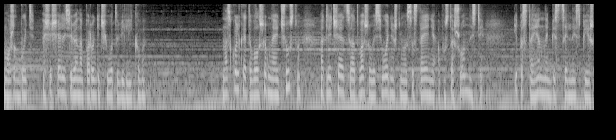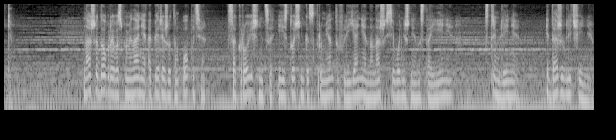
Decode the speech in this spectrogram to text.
Может быть, ощущали себя на пороге чего-то великого – насколько это волшебное чувство отличается от вашего сегодняшнего состояния опустошенности и постоянной бесцельной спешки. Наши добрые воспоминания о пережитом опыте — сокровищница и источник инструментов влияния на наше сегодняшнее настроение, стремление и даже влечение.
